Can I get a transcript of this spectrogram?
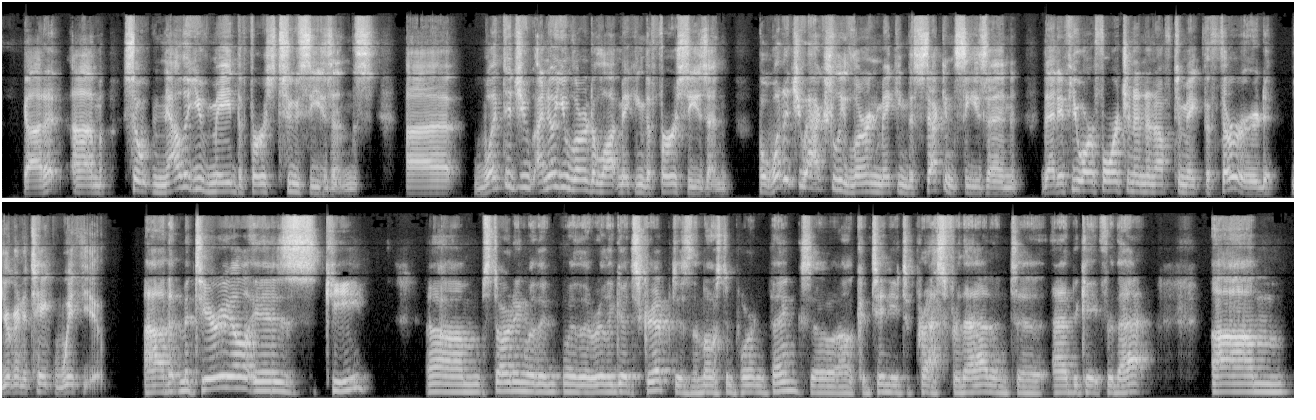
Got it. Um, so now that you've made the first two seasons, uh, what did you? I know you learned a lot making the first season. But what did you actually learn making the second season that if you are fortunate enough to make the third, you're going to take with you? Uh, that material is key. Um, starting with a with a really good script is the most important thing. So I'll continue to press for that and to advocate for that. Um,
